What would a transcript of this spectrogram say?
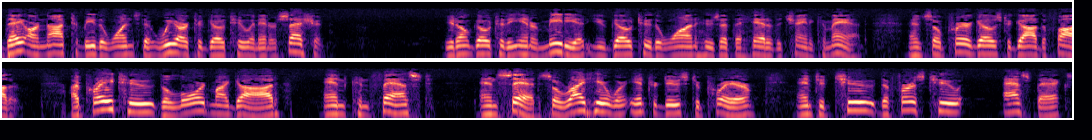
they are not to be the ones that we are to go to in intercession. You don't go to the intermediate, you go to the one who's at the head of the chain of command. And so prayer goes to God the Father. I pray to the Lord my God and confessed and said. So right here we're introduced to prayer and to two, the first two aspects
